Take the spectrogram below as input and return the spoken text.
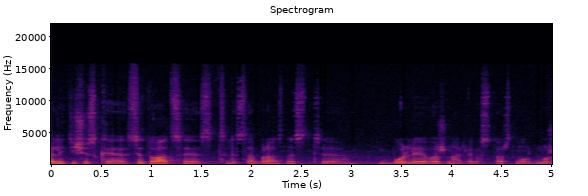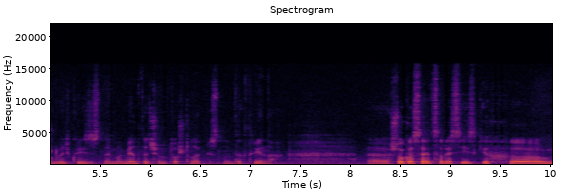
политическая ситуация, целесообразность э, более важна для государств, может быть, в кризисные моменты, чем то, что написано в доктринах. Э, что касается российских э,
